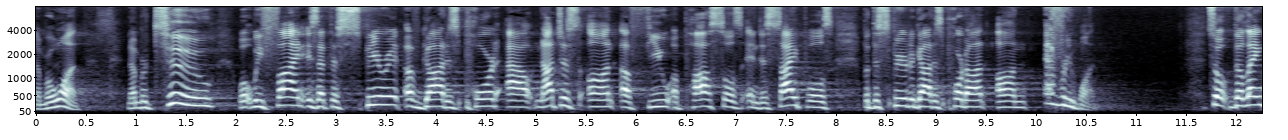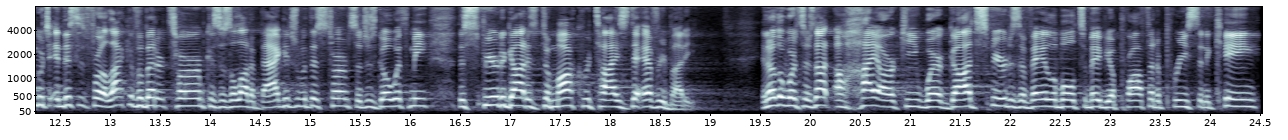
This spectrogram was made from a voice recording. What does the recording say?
Number one. Number two, what we find is that the Spirit of God is poured out not just on a few apostles and disciples, but the Spirit of God is poured out on everyone. So, the language, and this is for a lack of a better term, because there's a lot of baggage with this term, so just go with me. The Spirit of God is democratized to everybody. In other words, there's not a hierarchy where God's Spirit is available to maybe a prophet, a priest, and a king,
